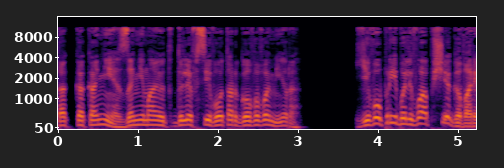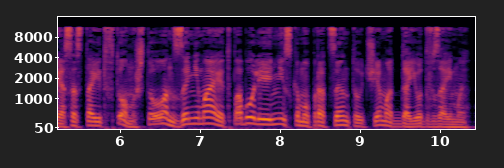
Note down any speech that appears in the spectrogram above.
так как они занимают для всего торгового мира. Его прибыль вообще говоря состоит в том, что он занимает по более низкому проценту, чем отдает взаймы.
